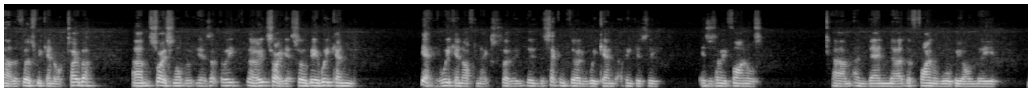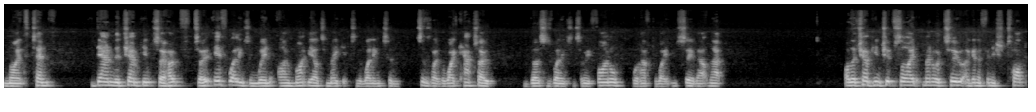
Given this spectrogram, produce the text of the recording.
uh, the first weekend of October. Um, sorry, it's not the, yeah, is that the week? No, sorry, yes. So it'll be a weekend. Yeah, a weekend after next. So the, the, the second, third weekend, I think, is the is the semi-finals, um, and then uh, the final will be on the 9th, 10th. Down in the champion. So hope so. If Wellington win, I might be able to make it to the Wellington, something like the Waikato versus Wellington semi-final. We'll have to wait and see about that. On the championship side, Manawatu are going to finish top,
